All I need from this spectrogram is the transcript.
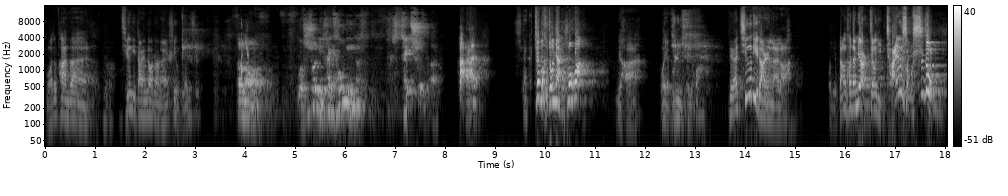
我的判断，青帝大人到这儿来是有别的事。张龙，我是说你太聪明了，还是太蠢了？大胆！居然敢这么和庄家主说话！叶寒，我也不跟你废话。既然青帝大人来了，我就当他的面将你斩首示众。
